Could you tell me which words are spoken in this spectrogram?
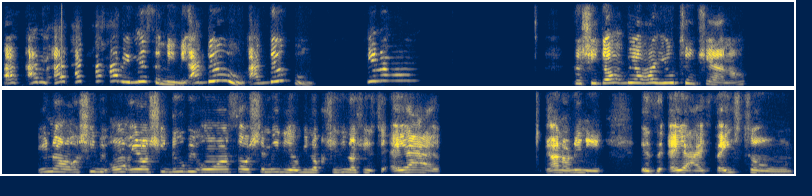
I, I, I, I, I be missing NeNe. I do. I do. You know, because she don't be on her YouTube channel. You know, she be on, you know, she do be on social media, you know, she's you know, she's the AI. I know Nene is the AI Facetune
